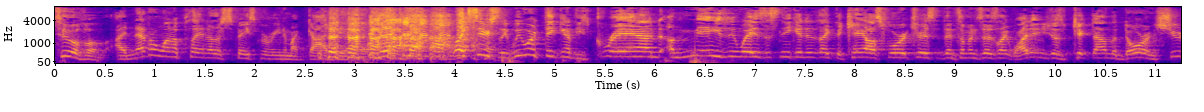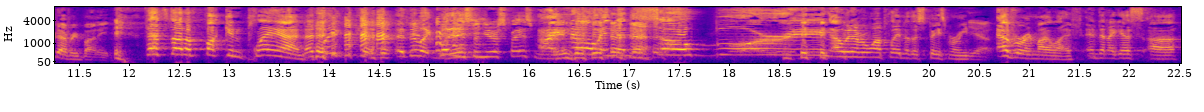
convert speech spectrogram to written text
Two of them. I never want to play another Space Marine in my goddamn life. like seriously, we were thinking of these grand, amazing ways to sneak into like the Chaos Fortress. And then someone says like, "Why didn't you just kick down the door and shoot everybody?" That's not a fucking plan. That's like and they're like, "What is is when you're a space Marine?" I know, and that's so boring. I would never want to play another Space Marine Yeah. ever in my life. And then I guess uh,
